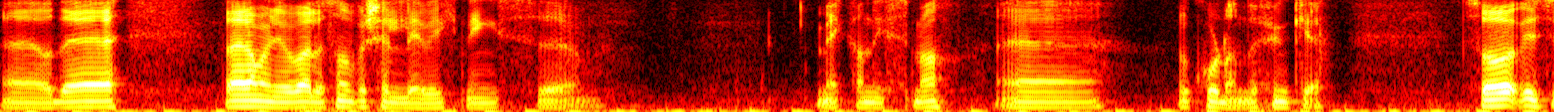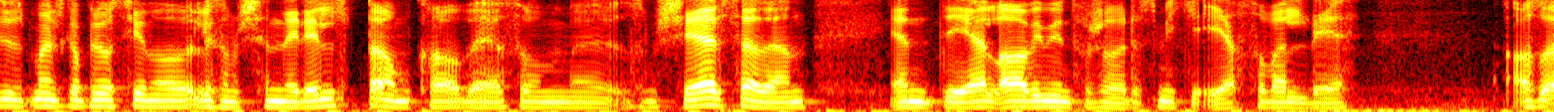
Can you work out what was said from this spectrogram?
Eh, og det, der har man jo veldig sånn forskjellige virkningsmekanismer, eh, og hvordan det funker. Så hvis man skal prøve å si noe liksom generelt da, om hva det er som, som skjer, så er det en, en del av immunforsvaret som ikke er så veldig Altså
